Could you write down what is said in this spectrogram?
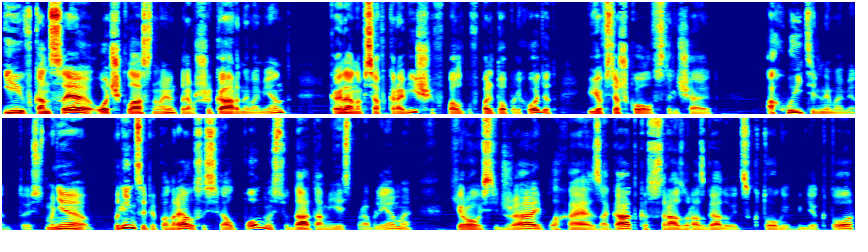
И в конце очень классный момент, прям шикарный момент, когда она вся в кровище, в, пал- в пальто приходит, ее вся школа встречает. Охуительный момент. То есть мне, в принципе, понравился сериал полностью. Да, там есть проблемы. Херовый CGI, плохая загадка, сразу разгадывается, кто где кто.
